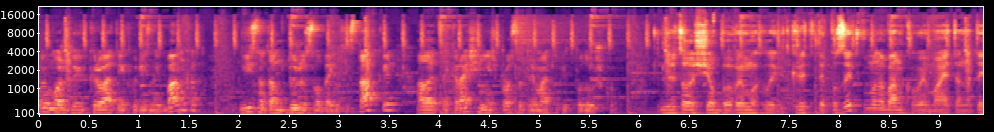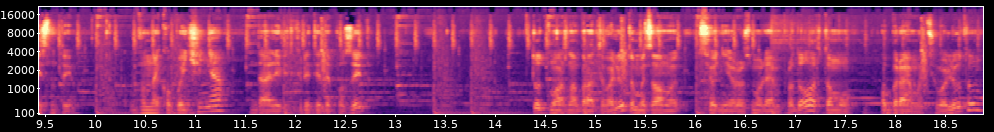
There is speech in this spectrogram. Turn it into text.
Ви можете відкривати їх у різних банках. Звісно, там дуже слабенькі ставки, але це краще, ніж просто тримати під подушку. Для того, щоб ви могли відкрити депозит в Монобанку, ви маєте натиснути в накопичення, далі відкрити депозит. Тут можна обрати валюту. Ми з вами сьогодні розмовляємо про долар, тому обираємо цю валюту.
